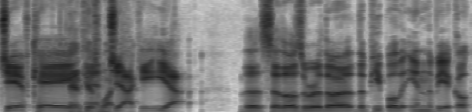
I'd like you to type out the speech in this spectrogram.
JFK, And wife. Jackie. Yeah. The, so those were the the people in the vehicle.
